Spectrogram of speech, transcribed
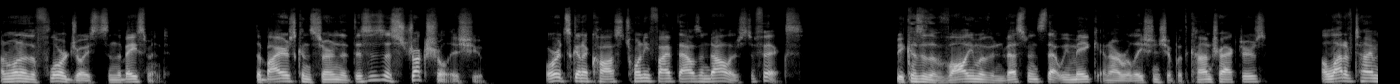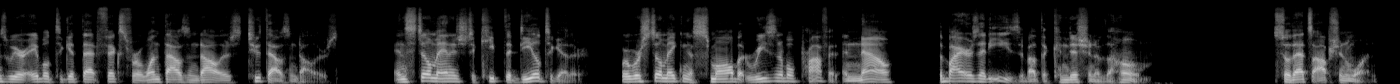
on one of the floor joists in the basement. The buyer's concerned that this is a structural issue, or it's going to cost $25,000 to fix. Because of the volume of investments that we make in our relationship with contractors, a lot of times we are able to get that fixed for $1,000, $2,000, and still manage to keep the deal together, where we're still making a small but reasonable profit, and now the buyer's at ease about the condition of the home. So that's option one.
